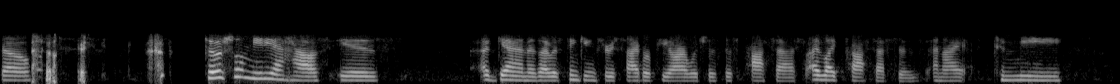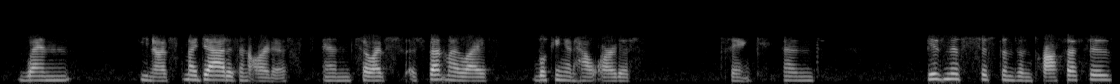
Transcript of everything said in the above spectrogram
So, Social Media House is again, as I was thinking through cyber PR, which is this process. I like processes, and I to me, when you know, my dad is an artist, and so I've, I've spent my life looking at how artists think and business systems and processes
